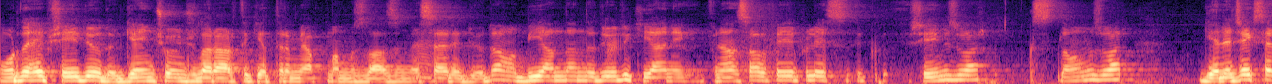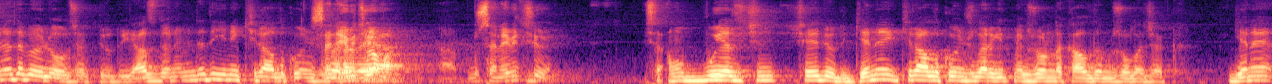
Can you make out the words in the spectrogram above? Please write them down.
Orada hep şey diyordu, genç oyunculara artık yatırım yapmamız lazım vesaire diyordu. Ama bir yandan da diyordu ki yani finansal fair play şeyimiz var, kısıtlamamız var. Gelecek sene de böyle olacak diyordu. Yaz döneminde de yine kiralık oyunculara Sene bitiyor veya- ama. Ha, bu sene bitiyor. İşte ama bu yaz için şey diyordu. Gene kiralık oyuncular gitmek zorunda kaldığımız olacak. Gene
